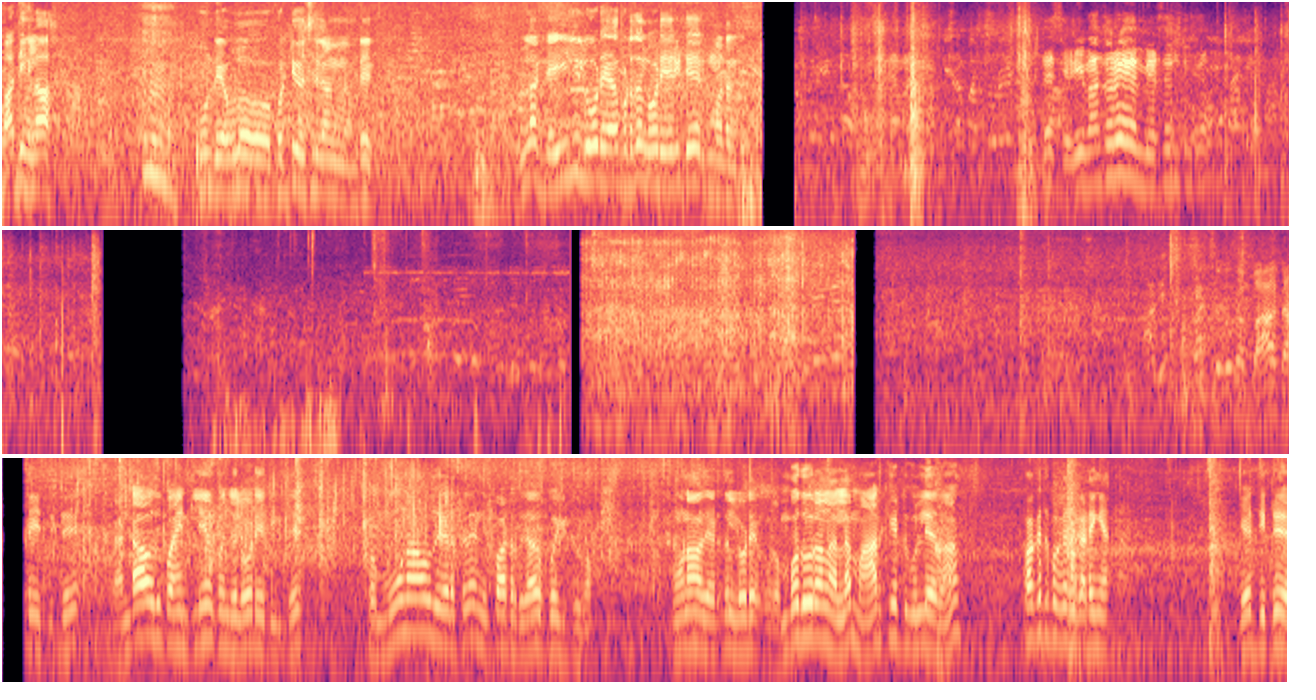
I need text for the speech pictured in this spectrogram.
பார்த்தீங்களா பூண்டு எவ்வளோ கொட்டி வச்சுருக்காங்க அப்படியே. ஃபுல்லாக டெய்லி லோடு ஏற்படுத்தா லோடு ஏறிட்டே இருக்க மாட்டாங்க செடி வாங்குறேன் மெடிசன் லோடு ஏற்றிட்டு ரெண்டாவது பாயிண்ட்லேயும் கொஞ்சம் லோடு ஏற்றிக்கிட்டு இப்போ மூணாவது இடத்துல நிப்பாட்டுறதுக்காக போய்கிட்டு இருக்கோம். மூணாவது இடத்துல லோடு ரொம்ப தூரம்லாம் இல்லை மார்க்கெட்டுக்குள்ளே தான். பக்கத்து பக்கத்து கடைங்க. ஏற்றிட்டு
